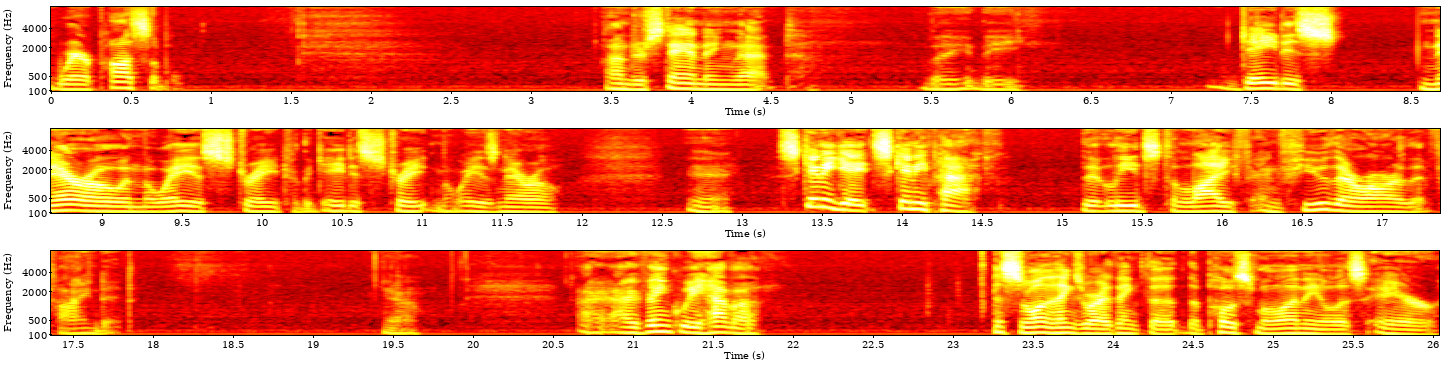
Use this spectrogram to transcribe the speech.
Where possible. Understanding that the, the gate is narrow and the way is straight, or the gate is straight and the way is narrow. Yeah. Skinny gate, skinny path that leads to life, and few there are that find it. Yeah. I, I think we have a. This is one of the things where I think the, the post millennialist err,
